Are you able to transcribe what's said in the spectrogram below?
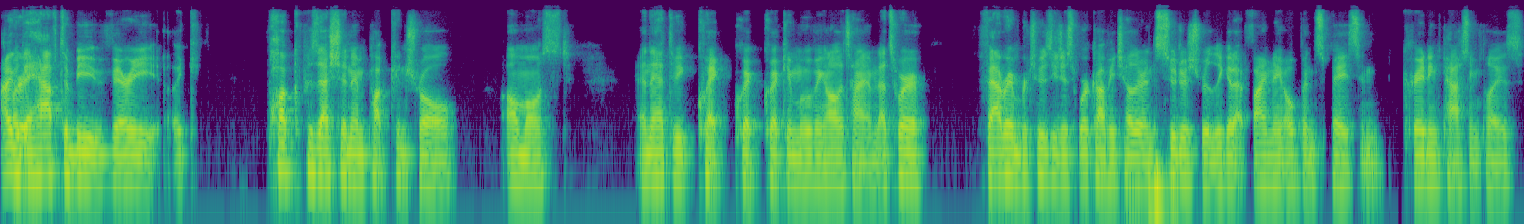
I but agree. they have to be very like puck possession and puck control almost. And they have to be quick, quick, quick and moving all the time. That's where Fabbri and Bertuzzi just work off each other, and Suter's really good at finding open space and creating passing plays.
